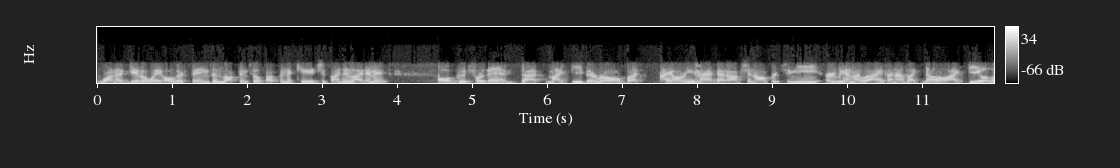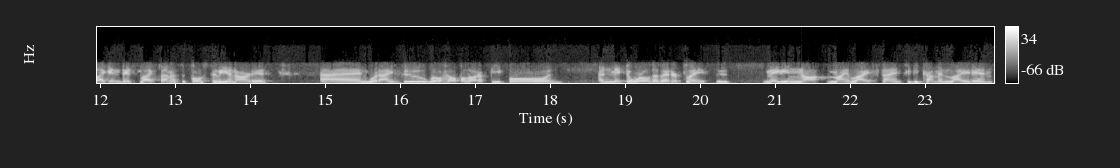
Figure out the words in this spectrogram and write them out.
want to give away all their things and lock themselves up in a cage to find enlightenment all good for them. That might be their role. But I already had that option offered to me early in my life, and I was like, no, I feel like in this lifetime I'm supposed to be an artist, and what I do will help a lot of people and and make the world a better place. It's maybe not my lifetime to become enlightened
